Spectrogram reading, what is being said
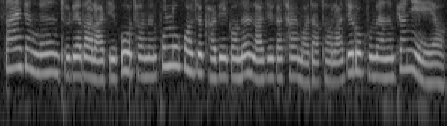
사이즈는 두 개 다 라지고 저는 폴로 걸즈 가디건은 라지가 잘 맞아서 라지로 구매하는 편이에요.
